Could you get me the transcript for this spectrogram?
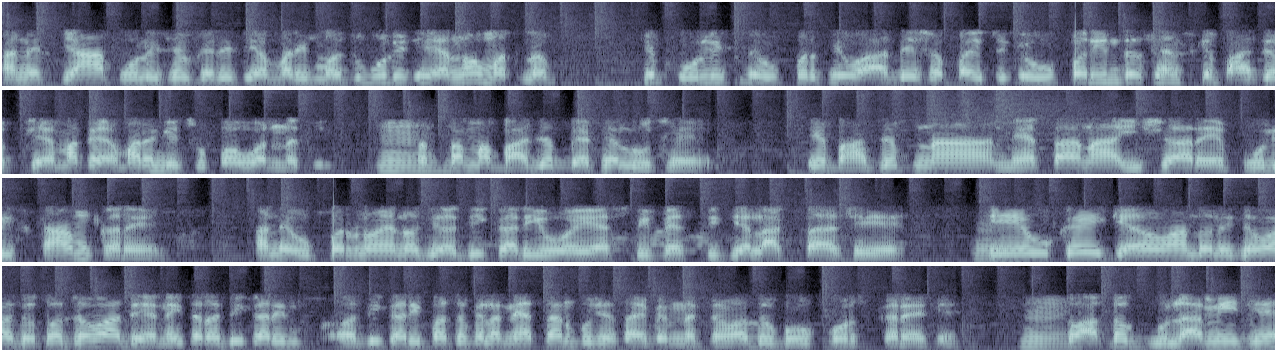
અને ત્યાં પોલીસે કરી કહી હતી અમારી મજબૂરી છે એનો મતલબ કે પોલીસને ઉપરથી એવો આદેશ અપાય છે કે ઉપર ઇન ધ સેન્સ કે ભાજપ છે. એમાં કઈ અમારે કઈ છુપાવવાનું નથી. સત્તામાં ભાજપ બેઠેલું છે. એ ભાજપના નેતાના ઈશારે પોલીસ કામ કરે અને ઉપરનો એનો જે અધિકારી હોય એસપી બેસપી જે લાગતા છે એ એવું કહે કે હવે વાંધો નહીં જવા દો. તો જવા દે. નહીતર અધિકારી અધિકારી પાછો પેલા નેતાને પૂછે સાહેબ એમને જવા દો બહુ ફોર્સ કરે છે. તો આ તો ગુલામી છે.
